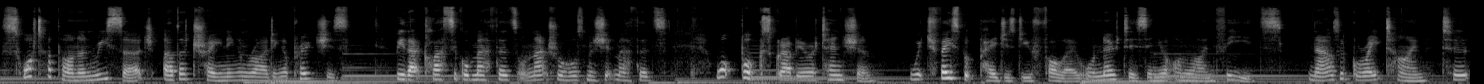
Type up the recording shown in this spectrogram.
swat up on and research other training and riding approaches, be that classical methods or natural horsemanship methods. What books grab your attention? Which Facebook pages do you follow or notice in your online feeds? now's a great time to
